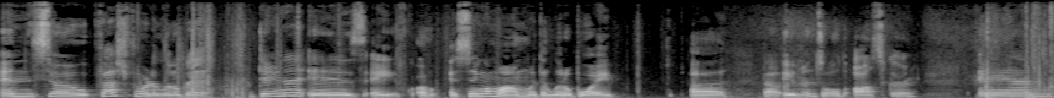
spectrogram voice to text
And so, fast forward a little bit. Dana is a a, a single mom with a little boy, uh, about eight months old, Oscar. And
